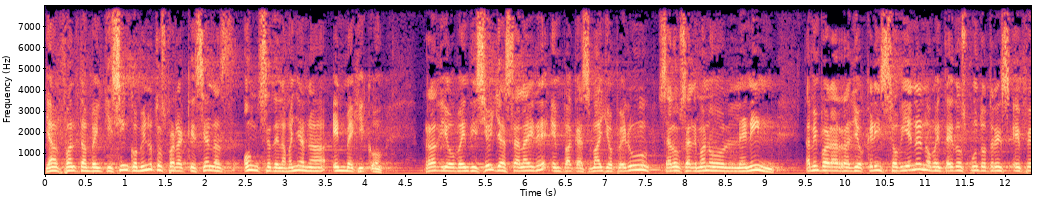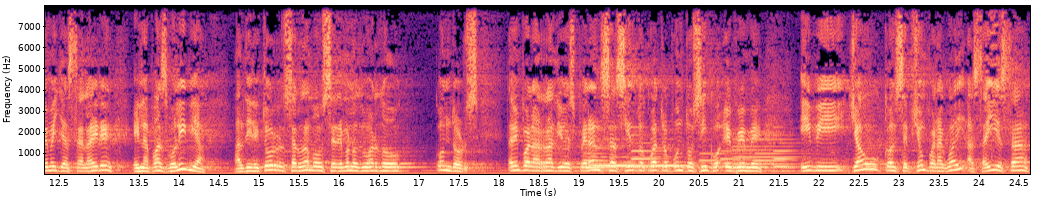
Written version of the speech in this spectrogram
Ya faltan 25 minutos para que sean las 11 de la mañana en México. Radio Bendición ya está al aire en Pacasmayo, Perú. Saludos al hermano Lenín. También para Radio Cristo viene 92.3 FM ya está al aire en La Paz, Bolivia. Al director saludamos al hermano Eduardo Condors. También para Radio Esperanza 104.5 FM Ibi Yau, Concepción, Paraguay. Hasta ahí está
